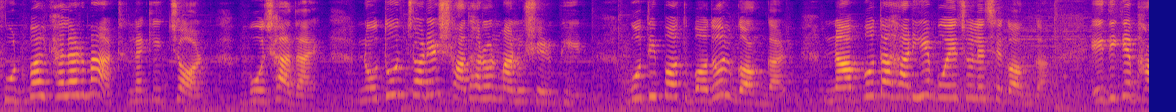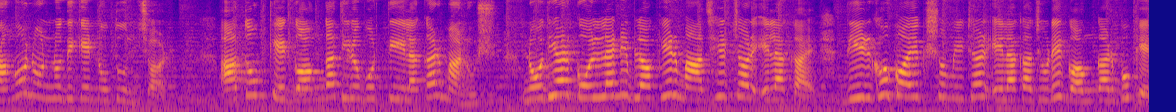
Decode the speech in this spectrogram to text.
ফুটবল খেলার মাঠ নাকি চর? বোঝা দেয়। নতুন চরের সাধারণ মানুষের ভিড়। গতিপথ বদল গঙ্গার। নাব্যতা হারিয়ে বয়ে চলেছে গঙ্গা। এদিকে ভাঙন, অন্যদিকে নতুন চর। আতঙ্কে গঙ্গা তীরবর্তী এলাকার মানুষ। নদিয়ার কল্যাণী ব্লকের মাঝের চর এলাকায় দীর্ঘ কয়েকশো মিটার এলাকা জুড়ে গঙ্গার বুকে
